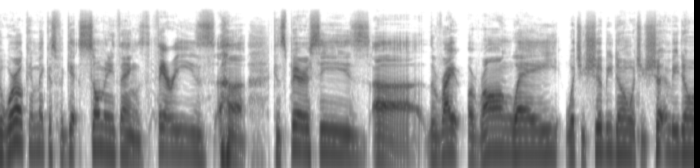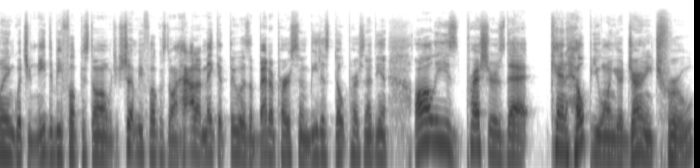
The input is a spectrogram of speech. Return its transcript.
the world can make us forget so many things theories uh, conspiracies uh, the right or wrong way what you should be doing what you shouldn't be doing what you need to be focused on what you shouldn't be focused on how to make it through as a better person be this dope person at the end. All these pressures that can help you on your journey true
